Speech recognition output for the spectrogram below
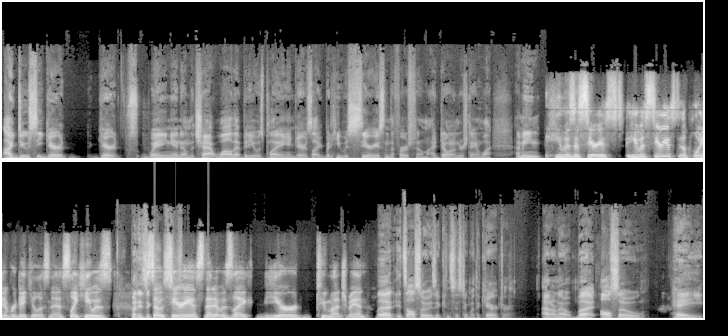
I do see Garrett Garrett's weighing in on the chat while that video was playing, and Garrett's like, "But he was serious in the first film. I don't understand why." I mean, he was a serious. He was serious to the point of ridiculousness. Like he was but is it so consist- serious that it was like you're too much, man. But it's also is it consistent with the character? I don't know. But also, hey,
